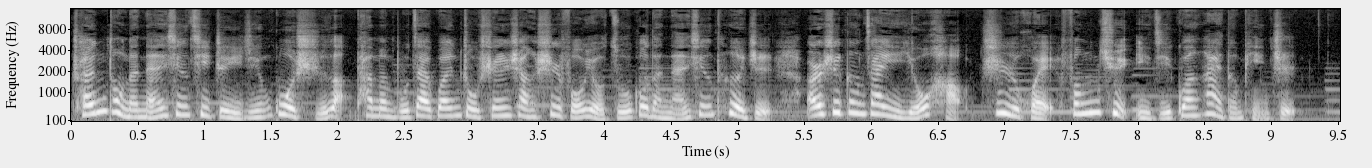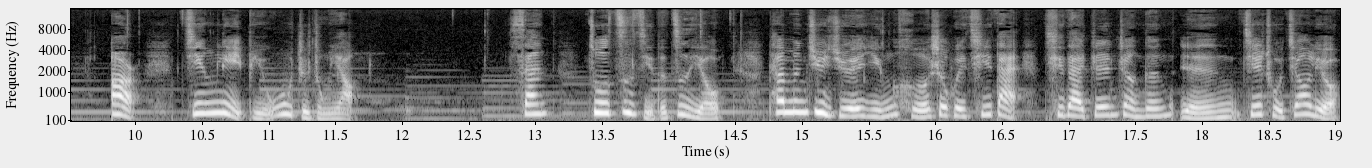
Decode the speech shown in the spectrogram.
传统的男性气质已经过时了，他们不再关注身上是否有足够的男性特质，而是更在意友好、智慧、风趣以及关爱等品质。二，精力比物质重要。三，做自己的自由。他们拒绝迎合社会期待，期待真正跟人接触交流，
